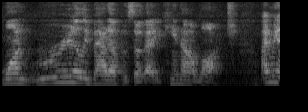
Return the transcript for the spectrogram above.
one really bad episode that you cannot watch. I mean,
